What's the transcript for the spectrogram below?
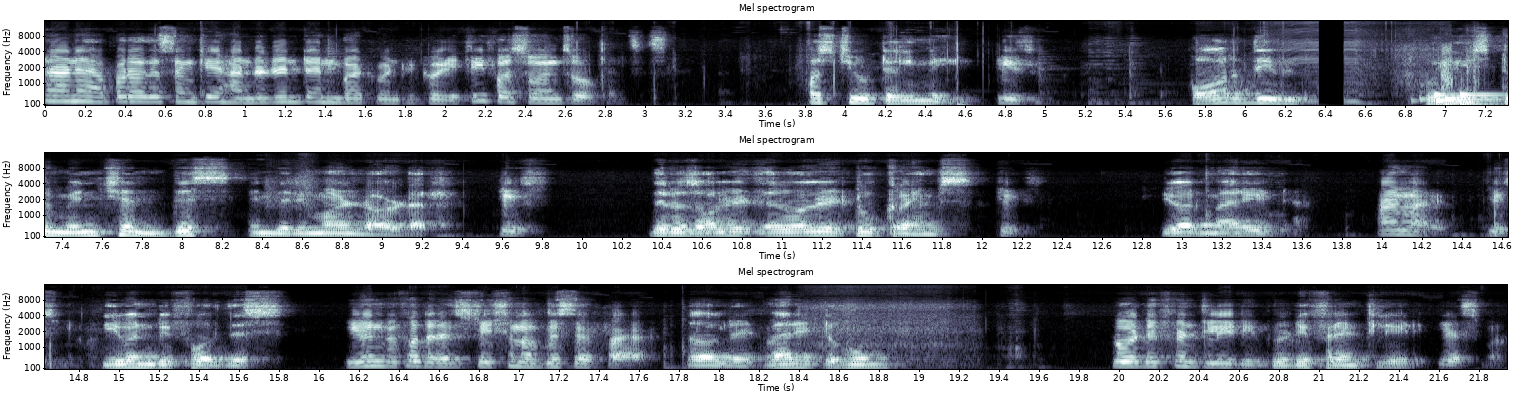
ಠಾಣೆ ಅಪರಾಧ ಸಂಖ್ಯೆ hundred and ten bar twenty twenty three for sons offenses First, you tell me, please, for the police to mention this in the remand order, please, there was already there were already two crimes. please. You are married I'm married, please. even before this. Even before the registration of this FIR All right, married to whom? to a different lady. To a different lady. Yes, ma'am.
